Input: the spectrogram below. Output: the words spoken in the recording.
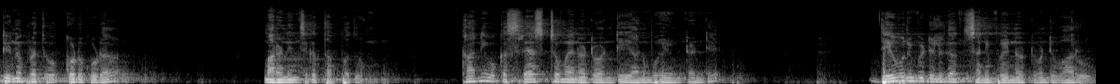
పుట్టిన ప్రతి ఒక్కడు కూడా మరణించక తప్పదు. కానీ ఒక శ్రేష్టమైనటువంటి అనుభవం ఏమిటంటే దేవుని బిడ్డలుగా చనిపోయినటువంటి వారు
